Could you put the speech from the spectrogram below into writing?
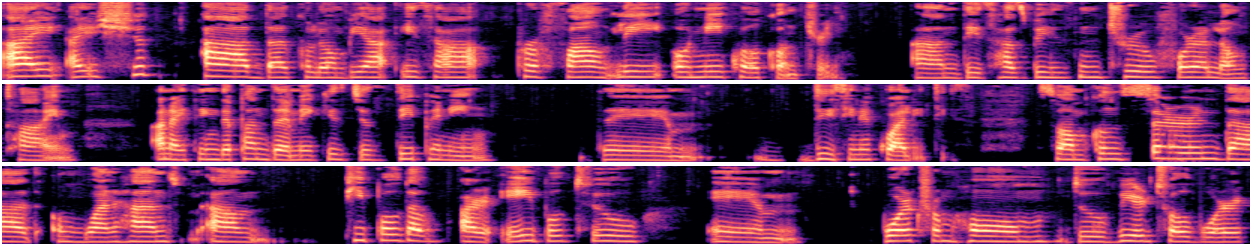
I, I should add that Colombia is a profoundly unequal country. And this has been true for a long time. And I think the pandemic is just deepening the, um, these inequalities. So I'm concerned that on one hand, um, people that are able to um, work from home, do virtual work,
